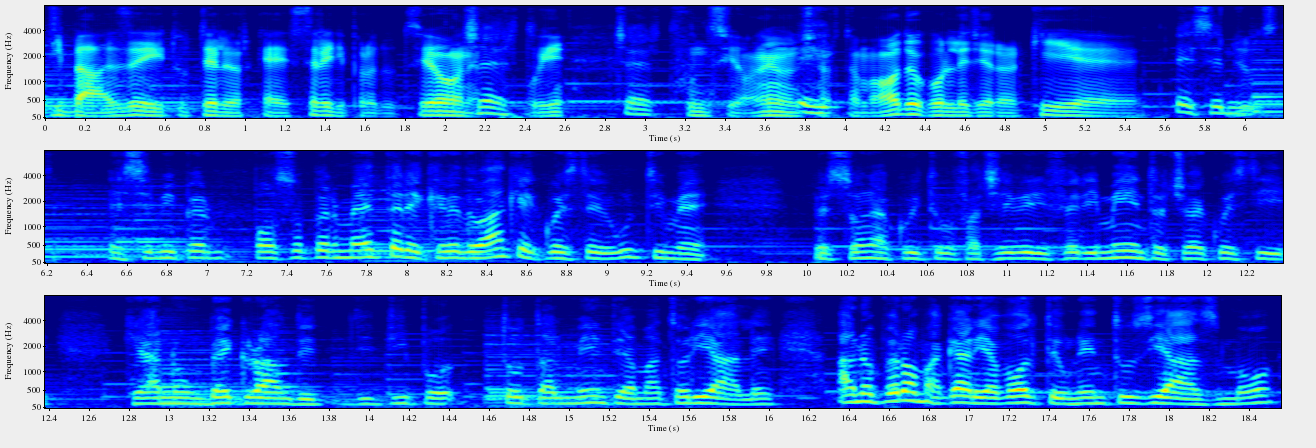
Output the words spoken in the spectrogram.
di base di tutte le orchestre di produzione, certo, per cui certo. funziona in un e, certo modo con le gerarchie e se, giuste. E se mi per, posso permettere, credo anche queste ultime persone a cui tu facevi riferimento, cioè questi che hanno un background di, di tipo totalmente amatoriale, hanno però magari a volte un entusiasmo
